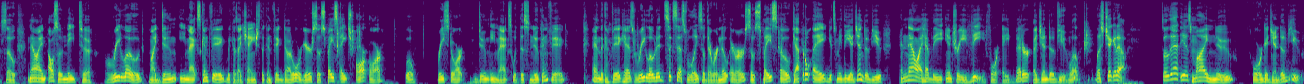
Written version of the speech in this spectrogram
So now I also need to reload my Doom Emacs config because I changed the config.org here. So space HRR will restart Doom Emacs with this new config. And the config has reloaded successfully, so there were no errors. So space O, capital A, gets me the agenda view. And now I have the entry V for a better agenda view. Well, let's check it out. So that is my new org agenda view.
